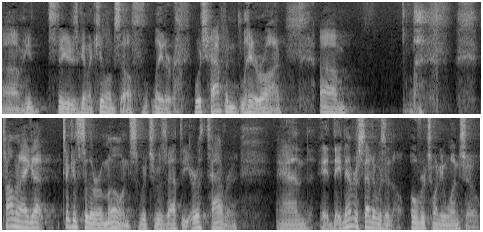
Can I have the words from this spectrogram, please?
um, he figured he was going to kill himself later, which happened later on. Um, Tom and I got tickets to the Ramones, which was at the Earth Tavern, and it, they never said it was an over 21 show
